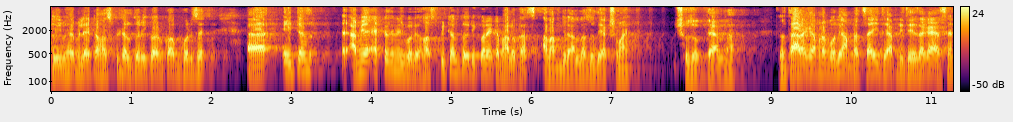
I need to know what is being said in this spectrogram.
দুই ভাই মিলে একটা হসপিটাল তৈরি করেন কম করেছে। এইটা, আমি একটা জিনিস বলি হসপিটাল তৈরি করা এটা ভালো কাজ। আলহামদুলিল্লাহ, আল্লাহ যদি একসময় সুযোগ দেয় আল্লাহ। কিন্তু তার আগে আমরা বলি, আমরা চাই যে আপনি যে জায়গায় আছেন,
